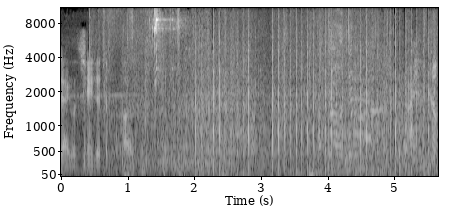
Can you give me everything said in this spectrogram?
tag. Let's change it to pug. I know.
